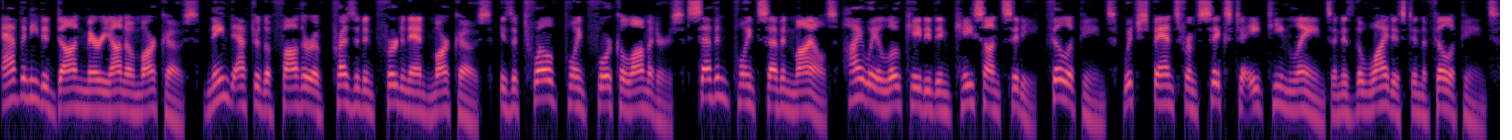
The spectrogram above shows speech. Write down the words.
Avenida Don Mariano Marcos, named after the father of President Ferdinand Marcos, is a 12.4 kilometers 7.7 miles highway located in Quezon City, Philippines, which spans from 6 to 18 lanes and is the widest in the Philippines.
